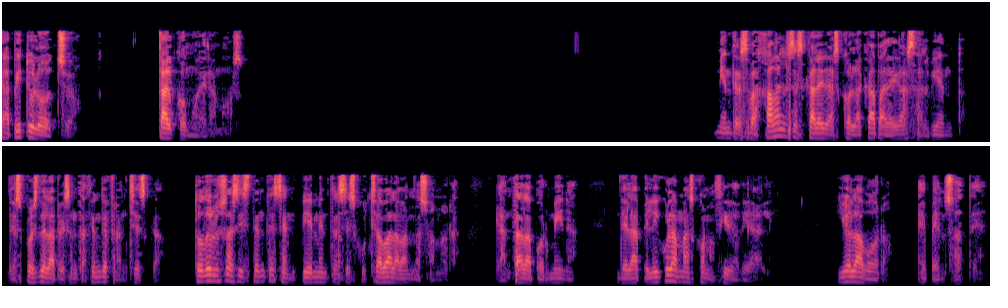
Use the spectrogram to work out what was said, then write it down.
Capítulo 8. Tal como éramos. Mientras bajaba las escaleras con la capa de gas al viento, después de la presentación de Francesca, todos los asistentes en pie mientras escuchaba la banda sonora, cantada por Mina, de la película más conocida de Ali. Yo laboro, e pensate.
